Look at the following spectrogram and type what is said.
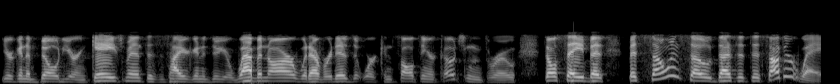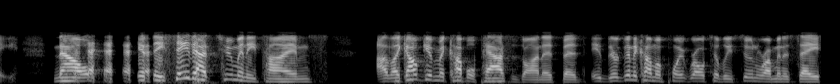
you're going to build your engagement, this is how you're going to do your webinar, whatever it is that we're consulting or coaching them through, they'll say, but but so and so does it this other way. Now, if they say that too many times, I, like I'll give them a couple passes on it, but it, there's going to come a point relatively soon where I'm going to say,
